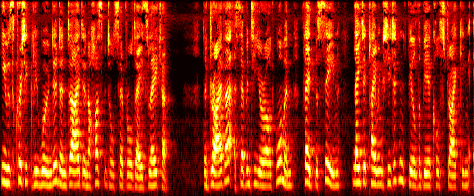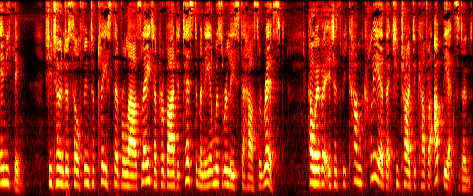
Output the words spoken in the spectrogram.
He was critically wounded and died in a hospital several days later. The driver, a 70 year old woman, fled the scene, later claiming she didn't feel the vehicle striking anything. She turned herself into police several hours later, provided testimony, and was released to house arrest. However, it has become clear that she tried to cover up the accident,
